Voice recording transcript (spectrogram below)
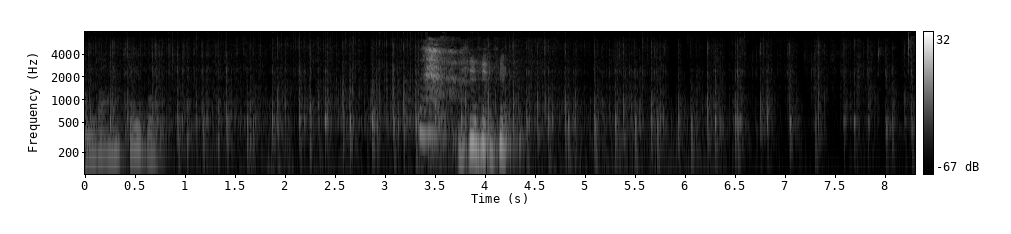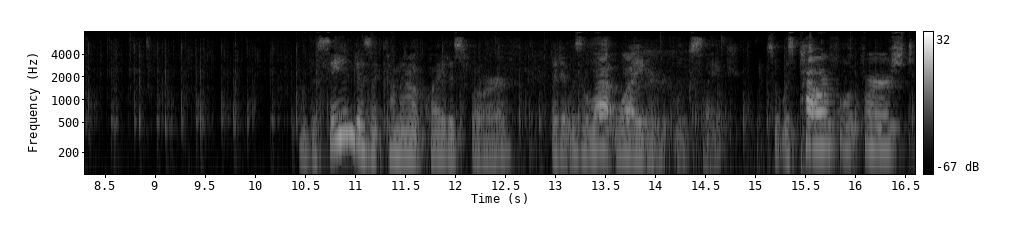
On the table. well, the sand doesn't come out quite as far, but it was a lot wider, it looks like. So it was powerful at first,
